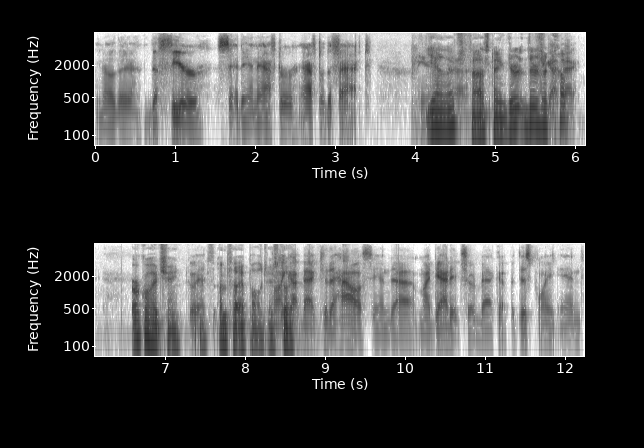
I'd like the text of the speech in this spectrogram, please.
you know the the fear set in after after the fact. And, yeah, that's uh, fascinating. There, there's I a couple. back- Or go ahead, Shane. Go ahead. I'm sorry. I apologize. Well, I got back to the house, and uh, my dad had showed back up at this point, and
